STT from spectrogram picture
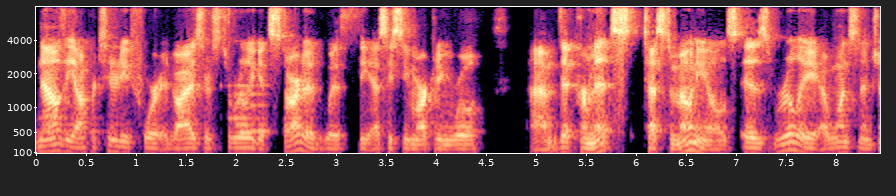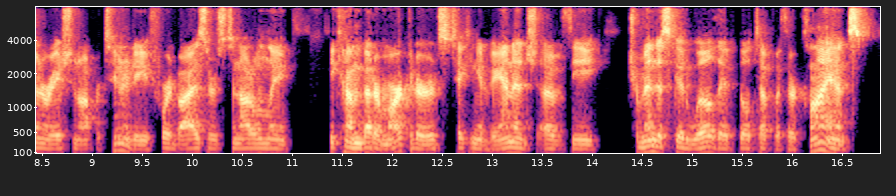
now the opportunity for advisors to really get started with the SEC marketing rule um, that permits testimonials is really a once in a generation opportunity for advisors to not only become better marketers, taking advantage of the tremendous goodwill they've built up with their clients,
